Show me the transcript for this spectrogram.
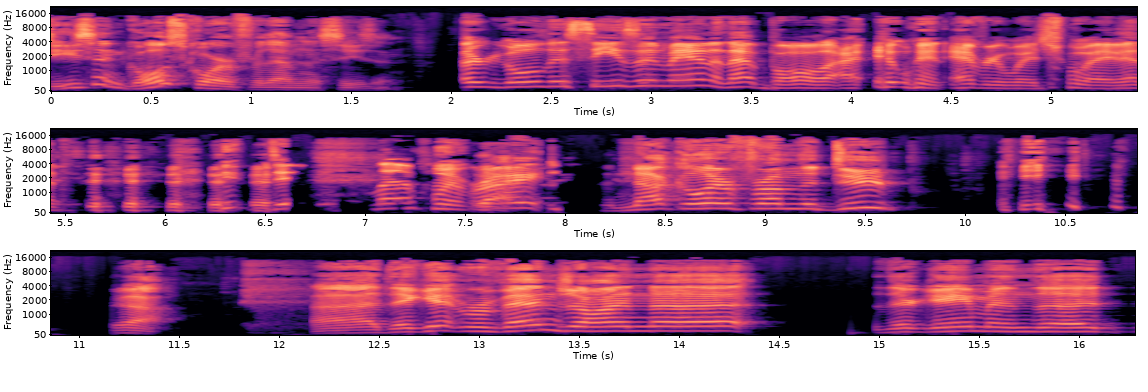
decent goal scorer for them this season. Third goal this season, man, and that ball, I, it went every which way. That did, left went Yeah. right. Knuckler from the deep. Yeah. Uh, they get revenge on uh, their game in the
